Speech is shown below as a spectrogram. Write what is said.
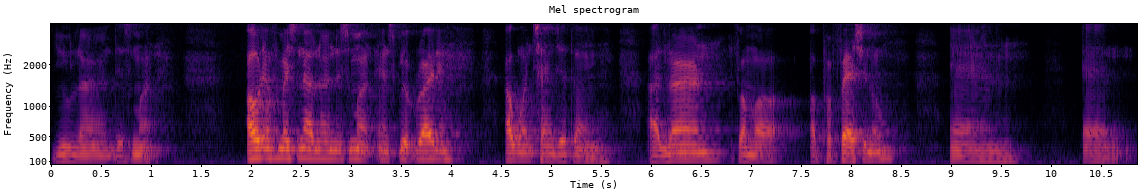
you learned this month? All the information I learned this month in script writing, I wouldn't change a thing. I learned from a, a professional and and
